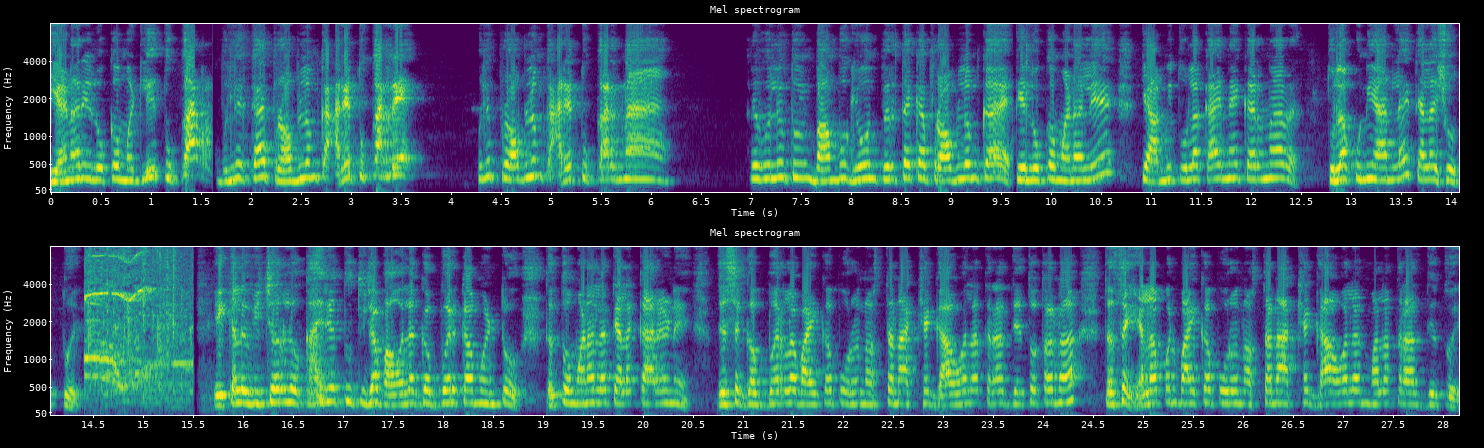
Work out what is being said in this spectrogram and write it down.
येणारी लोक म्हटली तुकार. बोले काय प्रॉब्लेम का? अरे तुकार रे. बोले प्रॉब्लेम का? अरे तुकार ना. अरे बोले तुम्ही बांबू घेऊन फिरताय काय प्रॉब्लेम काय? ते लोक म्हणाले की आम्ही तुला काय नाही करणार. तुला कुणी आणलाय त्याला शोधतोय. एकाला विचारलो काय रे तू तुझ्या भावाला गब्बर का म्हणतो? तर तो म्हणाला त्याला कारण आहे. जसं गब्बरला बायका पोरं नसताना अख्ख्या गावाला त्रास देत होता ना तसं ह्याला पण बायका पोरं नसताना अख्ख्या गावाला मला त्रास देतोय.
